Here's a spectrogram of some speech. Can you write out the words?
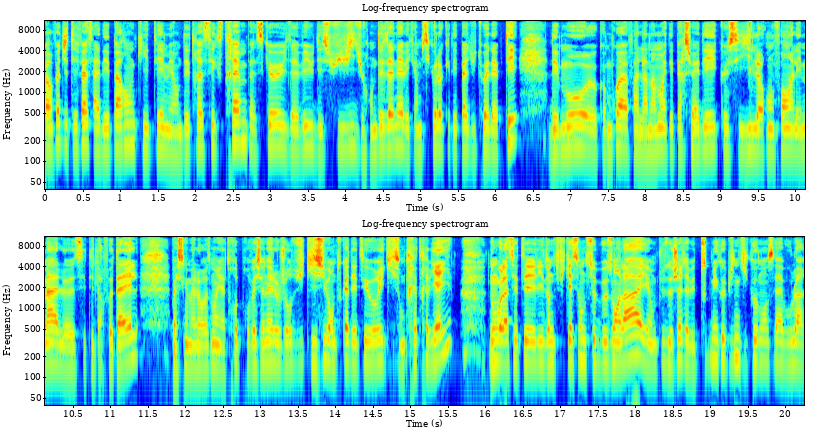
En fait, j'étais face à des parents qui étaient mais en détresse extrême parce qu'ils avaient eu des suivis durant des années avec un psychologue qui n'était pas du tout adapté. Des mots euh, comme quoi, enfin, la maman était persuadée que si leur enfant allait mal, euh, c'était de leur faute à elle. Parce que malheureusement, il y a trop de professionnels aujourd'hui qui suivent en tout cas des théories qui sont très très vieilles. Donc voilà, c'était l'identification de ce besoin-là. Et en plus de ça, j'avais toutes mes copines qui commençaient à vouloir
